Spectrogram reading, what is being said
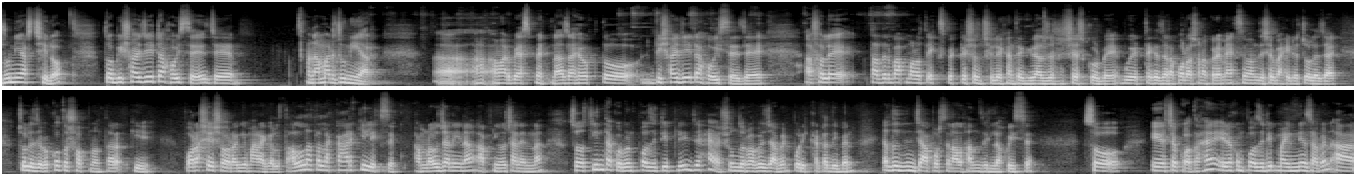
জুনিয়র ছিল। তো বিষয় যেটা হয়েছে যে মানে আমার জুনিয়র আমার ব্যাচমেট না, যাই হোক, তো বিষয় যেটা হয়েছে যে, আসলে তাদের বাপ মারও তো এক্সপেকটেশন ছিল এখান থেকে গ্রাজুয়েশন শেষ করবে। বুয়েট থেকে যারা পড়াশোনা করে ম্যাক্সিমাম দেশের বাইরে চলে যায়। চলে যাবে, কত স্বপ্ন? তার কি পড়া শেষ হওয়ার আগে মারা গেল। তো আল্লাহ তালা কার কি লিখছে? আমরাও জানি না, আপনিও জানেন না। সো চিন্তা করবেন পজিটিভলি যে হ্যাঁ সুন্দরভাবে যাবেন, পরীক্ষাটা দিবেন। এতদিন যা পড়ছেন, আলহামদুলিল্লাহ হয়েছে সো এই হচ্ছে কথা হ্যাঁ এরকম পজিটিভ মাইন্ড নিয়ে যাবেন। আর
